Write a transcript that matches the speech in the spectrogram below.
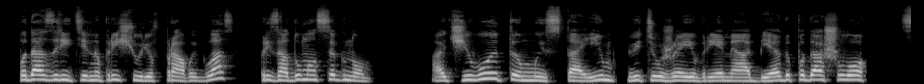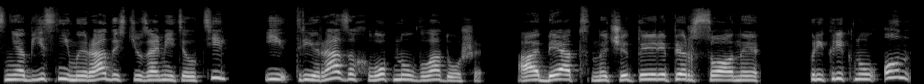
— подозрительно прищурив правый глаз, призадумался гном. «А чего это мы стоим? Ведь уже и время обеда подошло». С необъяснимой радостью заметил Тиль и три раза хлопнул в ладоши. «Обед на четыре персоны! Прикрикнул он,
